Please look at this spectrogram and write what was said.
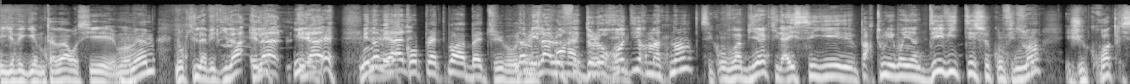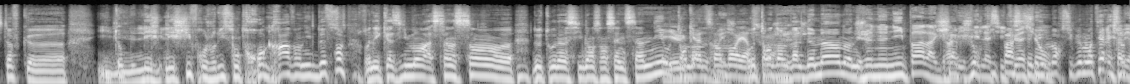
il y avait Guillaume Tabar aussi et moi-même. Donc il l'avait dit là. Et là, Il et là est- mais non, il mais est là, complètement abattu. Bruno. non, mais là, le fait de le redire maintenant, c'est qu'on voit bien qu'il a essayé par tous les moyens d'éviter ce confinement. Et je crois, Christophe, que il- les, les chiffres aujourd'hui sont trop graves en Ile-de-France. On est quasiment à 500 euh, de taux d'incidence en Seine-Saint-Denis, autant, 400 dans, autant dans le Val-de-Marne. Je ne nie pas la gravité de la qui passe, des situation. morts supplémentaires. Et surtout.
